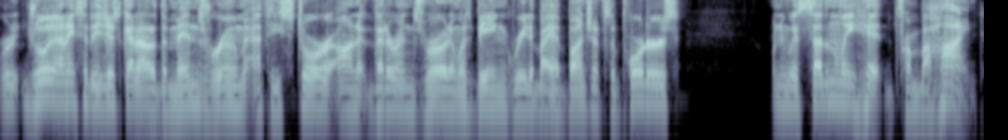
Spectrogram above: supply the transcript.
Giuliani said he just got out of the men's room at the store on Veterans Road and was being greeted by a bunch of supporters when he was suddenly hit from behind.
